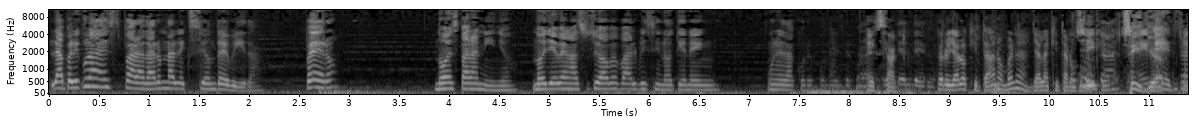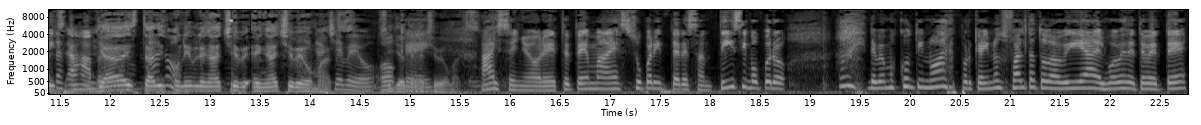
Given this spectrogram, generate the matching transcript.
La película es para dar una lección de vida, pero no es para niños. No lleven a su ciudad de Barbie si no tienen una edad correspondiente para Exacto. entenderlo. Pero ya lo quitaron, ¿verdad? Ya la quitaron. Sí. que- Sí, ya, Netflix, ajá, ya pero- está Ah, no. disponible en, HB en HBO Max. HBO, Sí, ya está en. HBO Max. Ay, señores, este tema es súper interesantísimo, pero ay, debemos continuar porque ahí nos falta todavía el jueves de TVT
